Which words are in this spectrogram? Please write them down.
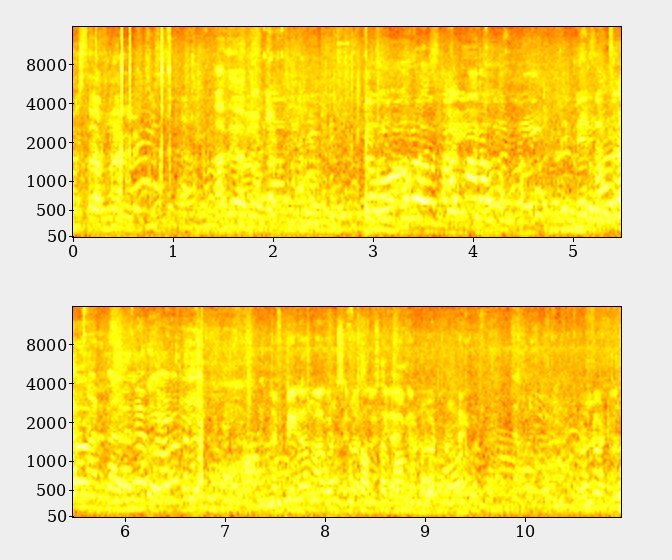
వస్తారు ఉన్నారు ఎంపీగా మాగుంట శ్రీనివాస రెడ్డి గారికి రెండు ఓట్లు ఉంటాయి రెండు ఓట్లు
